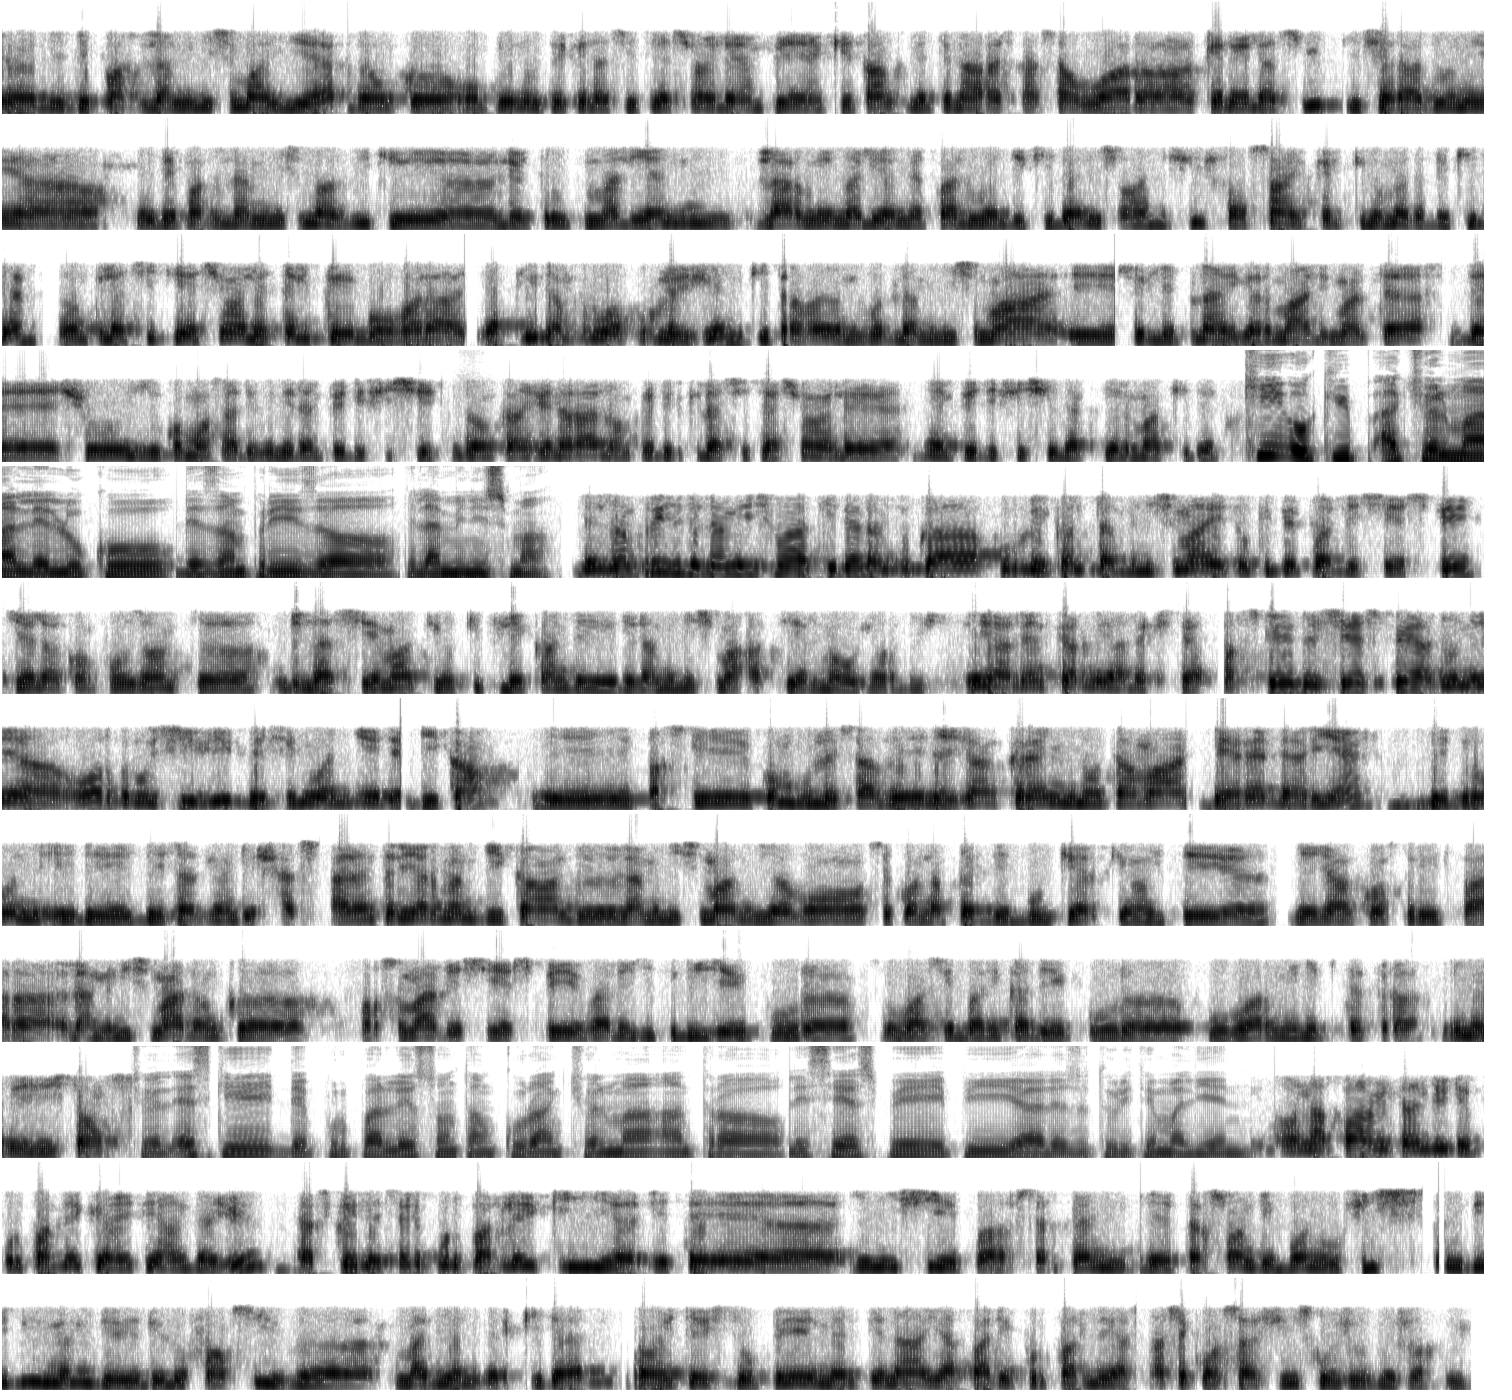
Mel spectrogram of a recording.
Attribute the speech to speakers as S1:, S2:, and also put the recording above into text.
S1: depuis le départ de l'aménagement hier. Donc on peut noter que la situation est un peu inquiétante. Maintenant reste à savoir quelle est la suite qui sera donnée au départ de l'aménagement vu que les troupes maliennes, l'armée malienne n'est pas loin de Kidal, ils sont à 600 et quelques kilomètres de Kidal. Donc la situation est telle que bon voilà, il y a plus d'emplois pour les jeunes qui travaillent au niveau de l'aménagement et sur les plans également alimentaires, les choses commencent à devenir un peu difficiles. Donc en général, on peut dire que la situation est un peu difficile actuellement à Kidal.
S2: Qui occupe actuellement les locaux des emprises euh, de l'aménagement
S1: Les emprises de l'aménagement à Kidal, en tout cas pour le camp de l'aménagement, est occupé par le CSP, qui est la composante euh, de la CMA qui occupe les camps de, de l'aménagement actuellement aujourd'hui, et à l'interne à l'externe. Parce que le CSP a donné un ordre aux civils de s'éloigner des camps, et parce que, comme vous le savez, les gens craignent notamment des raids aériens, des drones et des, des avions de chasse. À l'intérieur même du camp de l'aménagement, nous avons ce qu'on appelle des bunkers qui ont été euh, déjà construits par euh, l'aménagement. Donc, euh, forcément les CSP va les utiliser pour euh, souvent se barricader pour euh, pouvoir mener peut-être une résistance.
S2: Est-ce que des pourparlers sont en cours actuellement entre les CSP et puis les autorités maliennes?
S1: On n'a pas entendu de pourparlers qui ont été engagés parce que les seuls pourparlers qui étaient initiés par certaines des personnes de bon office au début même de, de l'offensive malienne vers Kidal ont été stoppés. Maintenant, il n'y a pas de pourparlers à ce qu'on sache jusqu'au jour d'aujourd'hui.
